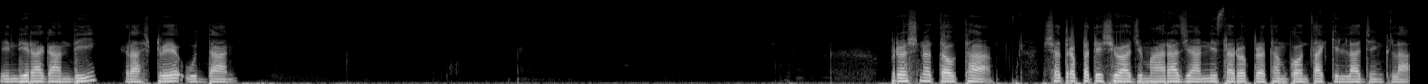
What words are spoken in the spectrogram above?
इंदिरा गांधी राष्ट्रीय उद्यान. प्रश्न चौथा छत्रपती शिवाजी महाराज यांनी सर्वप्रथम कोणता किल्ला जिंकला?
